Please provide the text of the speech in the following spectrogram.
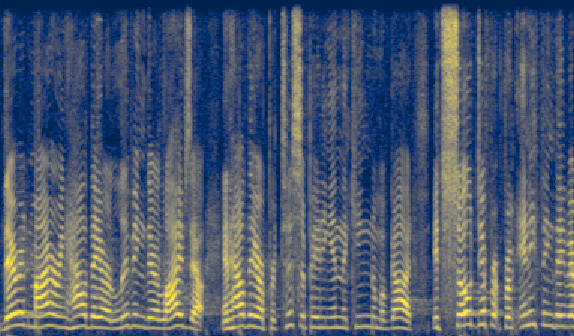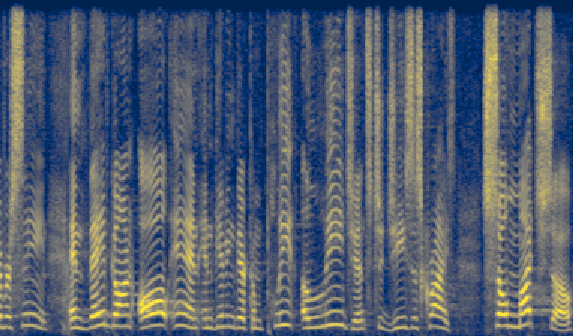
they're admiring how they are living their lives out and how they are participating in the kingdom of God. It's so different from anything they've ever seen. And they've gone all in in giving their complete allegiance to Jesus Christ. So much so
